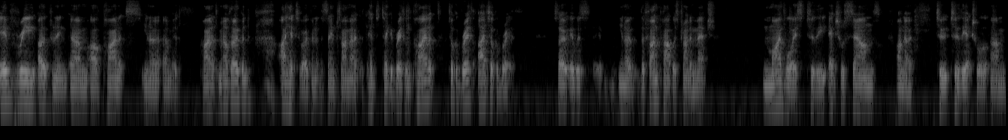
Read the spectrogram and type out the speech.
every opening um, of pilots. You know, um, it's pilot's mouth opened. I had to open at the same time. I had to take a breath. When pilot took a breath, I took a breath. So it was, you know, the fun part was trying to match my voice to the actual sounds. Oh no, to to the actual um,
